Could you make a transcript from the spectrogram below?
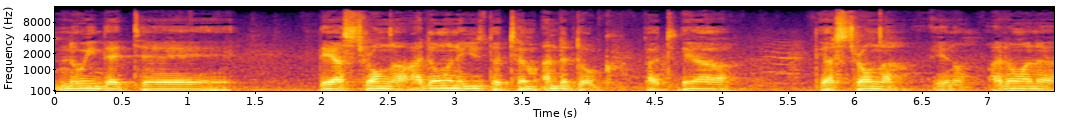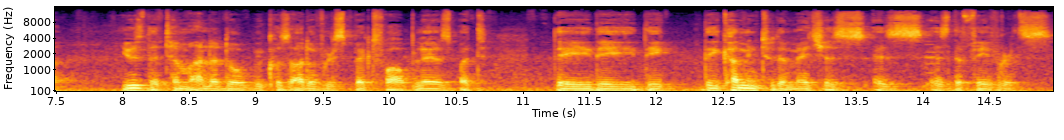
knowing that uh, they are stronger. I don't want to use the term underdog, but they are they are stronger. You know, I don't want to use the term underdog because out of respect for our players, but they they they, they come into the matches as as the favorites.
